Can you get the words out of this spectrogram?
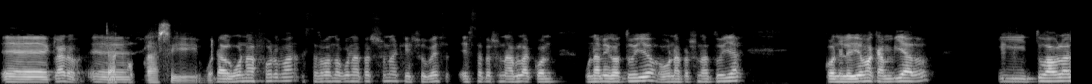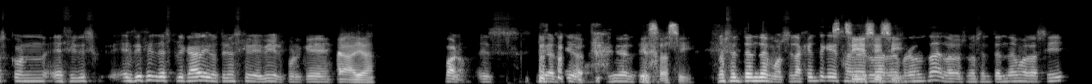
eh, claro, eh, de alguna forma estás hablando con una persona que a su vez esta persona habla con un amigo tuyo o una persona tuya con el idioma cambiado y tú hablas con... Es, es, difícil de explicar y lo tienes que vivir porque... ya. Bueno, es divertido, es divertido. Es así. Nos entendemos. La gente que sabe la pregunta, nos entendemos así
